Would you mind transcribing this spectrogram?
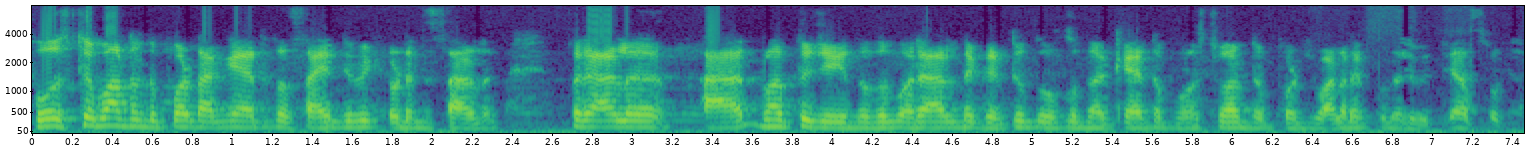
പോസ്റ്റ്മോർട്ടം റിപ്പോർട്ട് അങ്ങേയറ്റത്തെ സയന്റിഫിക് എവിഡൻസ് ആണ്. ഒരാൾ ആത്മഹത്യ ചെയ്യുന്നതും ഒരാളുടെ കെട്ടിത്തൂക്കുന്നതും ആയിട്ട് പോസ്റ്റ്മോർട്ടം റിപ്പോർട്ട് വളരെ കൂടുതൽ വ്യത്യാസമുണ്ട്.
